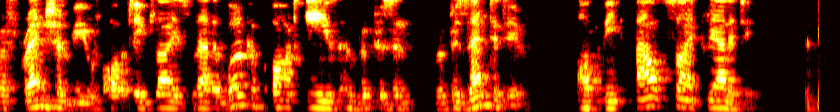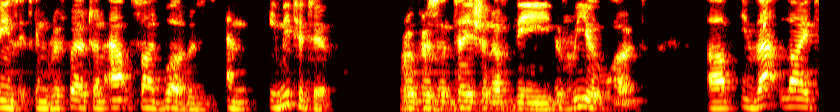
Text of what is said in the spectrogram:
referential view of art, implies that a work of art is a represent, representative of the outside reality. It means it can refer to an outside world, it's an imitative representation of the real world. Uh, in that light,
